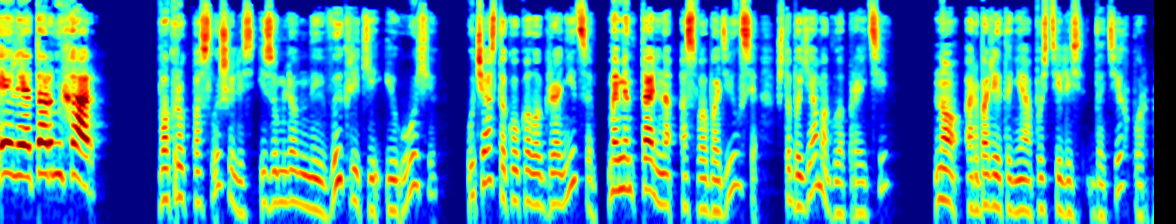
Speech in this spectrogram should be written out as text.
Элия Тарнхар!» Вокруг послышались изумленные выкрики и охи. Участок около границы моментально освободился, чтобы я могла пройти. Но арбалеты не опустились до тех пор,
